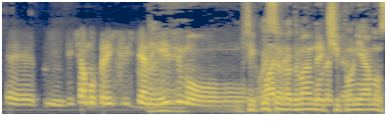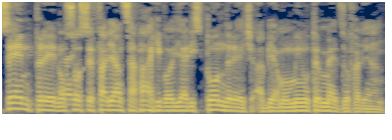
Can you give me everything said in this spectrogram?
eh, diciamo per il cristianesimo. Sì, questa è una domanda che ci poniamo sempre, non so se Farian Sabahi voglia rispondere, abbiamo un minuto e mezzo Farian.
